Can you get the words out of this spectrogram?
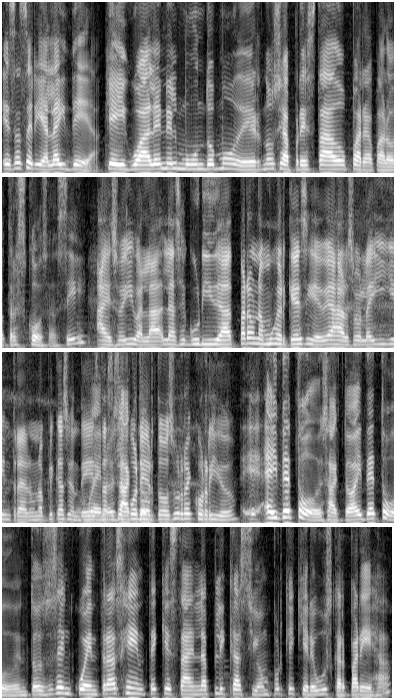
esa sería la idea, que igual en el mundo moderno se ha prestado para, para otras cosas, ¿sí? A eso iba, la, seguridad para una mujer que decide viajar sola y entrar en una aplicación de estas y poner todo su recorrido. Eh, hay de todo, exacto, hay de todo. Entonces encuentras gente que está en la aplicación porque quiere buscar pareja,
